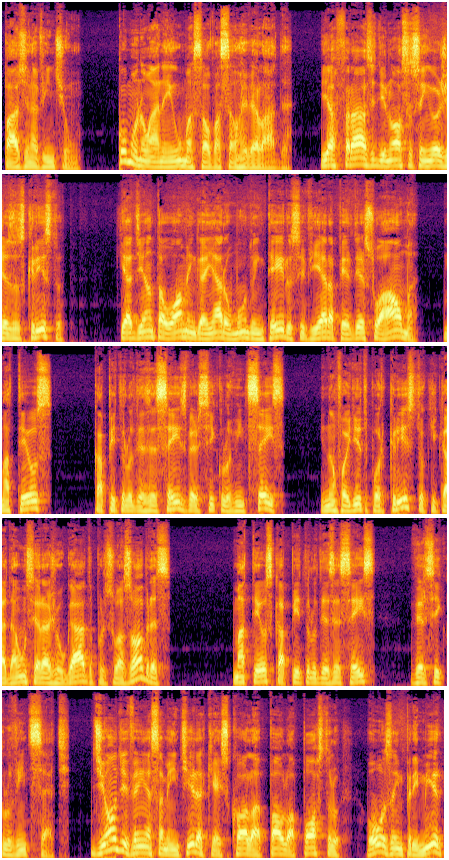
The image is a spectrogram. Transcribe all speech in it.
página 21. Como não há nenhuma salvação revelada? E a frase de nosso Senhor Jesus Cristo, que adianta ao homem ganhar o mundo inteiro se vier a perder sua alma. Mateus, capítulo 16, versículo 26. E não foi dito por Cristo que cada um será julgado por suas obras? Mateus, capítulo 16, versículo 27. De onde vem essa mentira que a escola Paulo Apóstolo ousa imprimir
